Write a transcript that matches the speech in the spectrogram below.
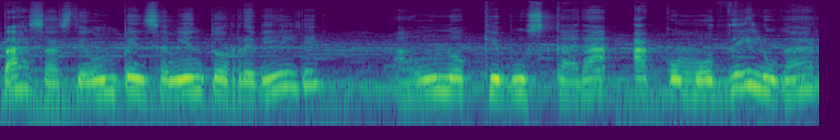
Pasas de un pensamiento rebelde a uno que buscará a como dé lugar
